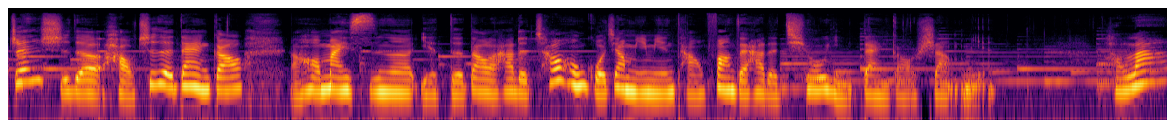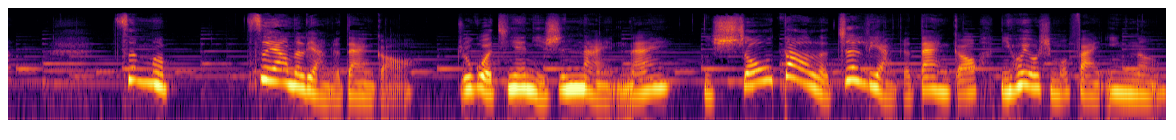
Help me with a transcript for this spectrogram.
真实的好吃的蛋糕。然后麦斯呢，也得到了他的超红果酱绵绵糖，放在他的蚯蚓蛋糕上面。好啦，这么这样的两个蛋糕，如果今天你是奶奶，你收到了这两个蛋糕，你会有什么反应呢？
